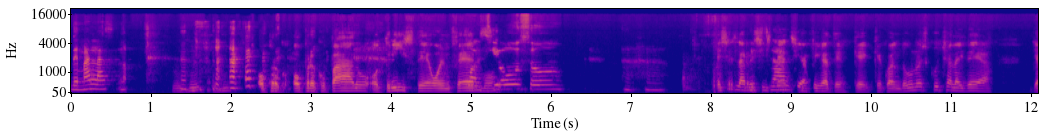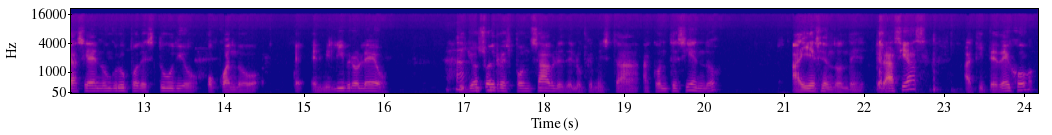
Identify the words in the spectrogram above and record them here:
de malas, ¿no? O, preocupado, o triste, o enfermo. O ansioso. Esa es la resistencia, fíjate, que, cuando uno escucha la idea, ya sea en un grupo de estudio o cuando eh, en mi libro leo, que yo soy responsable de lo que me está aconteciendo, ahí es en donde, gracias, aquí te dejo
